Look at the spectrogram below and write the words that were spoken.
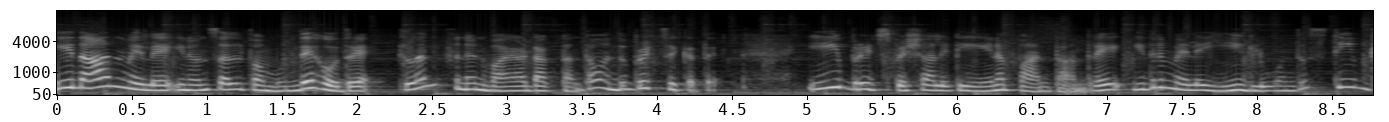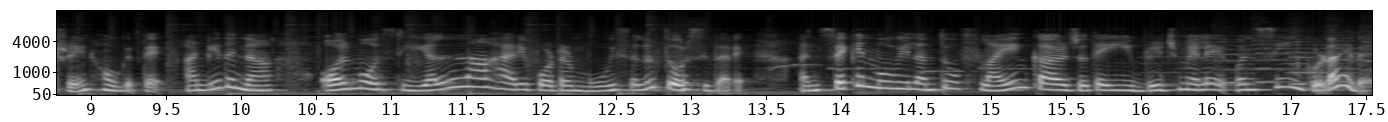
ಇದಾದಮೇಲೆ ಇನ್ನೊಂದು ಸ್ವಲ್ಪ ಮುಂದೆ ಹೋದರೆ ಗ್ಲೆನ್ಫಿನನ್ ವಯಾಡಾಕ್ಟ್ ಅಂತ ಒಂದು ಬ್ರಿಡ್ಜ್ ಸಿಕ್ಕತ್ತೆ ಈ ಬ್ರಿಡ್ಜ್ ಸ್ಪೆಷಾಲಿಟಿ ಏನಪ್ಪ ಅಂತ ಅಂದರೆ ಇದ್ರ ಮೇಲೆ ಈಗಲೂ ಒಂದು ಸ್ಟೀಮ್ ಟ್ರೈನ್ ಹೋಗುತ್ತೆ. ಆ್ಯಂಡ್ ಇದನ್ನು ಆಲ್ಮೋಸ್ಟ್ ಎಲ್ಲ ಹ್ಯಾರಿ ಪಾಟರ್ ಮೂವೀಸಲ್ಲೂ ತೋರಿಸಿದ್ದಾರೆ. ಆ್ಯಂಡ್ ಸೆಕೆಂಡ್ ಮೂವಿಲಂತೂ ಫ್ಲೈಯಿಂಗ್ ಕಾರ್ ಜೊತೆ ಈ ಬ್ರಿಡ್ಜ್ ಮೇಲೆ ಒಂದು ಸೀನ್ ಕೂಡ ಇದೆ.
